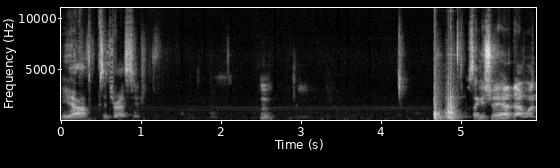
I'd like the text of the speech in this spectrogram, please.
yeah, it's interesting. Looks like I should have had that one.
